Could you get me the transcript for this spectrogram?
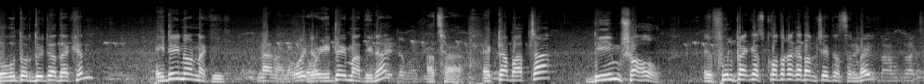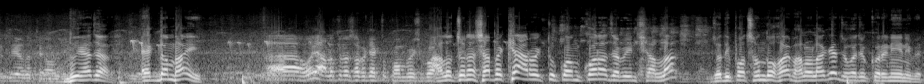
কবুতর দুইটা দেখেন। এইটাই নর নাকি? না না এটাই মাদি না? আচ্ছা একটা বাচ্চা ডিম সহ। এই ফুল প্যাকেজ কত টাকা দাম চাইতেছেন ভাই? দুই হাজার? একদম ভাই? ওই আলোচনা সবাইকে একটু কম বেশি আলোচনা সাপেক্ষে আরও একটু কম করা যাবে ইনশাল্লাহ যদি পছন্দ হয় ভালো লাগে যোগাযোগ করে নিয়ে নেবেন।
